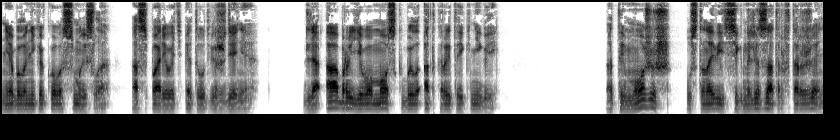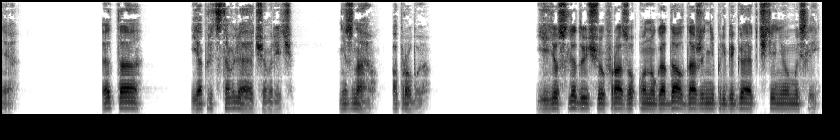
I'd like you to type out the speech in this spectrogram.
Не было никакого смысла оспаривать это утверждение. Для Абры его мозг был открытой книгой. «А ты можешь установить сигнализатор вторжения?» «Это... я представляю, о чем речь. Не знаю, попробую». Ее следующую фразу он угадал, даже не прибегая к чтению мыслей.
